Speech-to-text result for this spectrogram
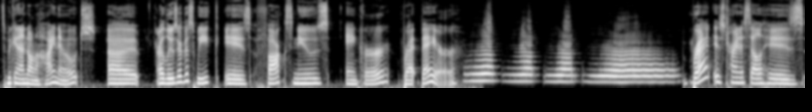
so we can end on a high note. Uh, our loser this week is Fox News anchor Bret Baier. Bret is trying to sell his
